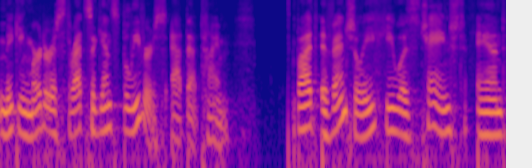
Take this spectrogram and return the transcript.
making murderous threats against believers at that time. But eventually he was changed, and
